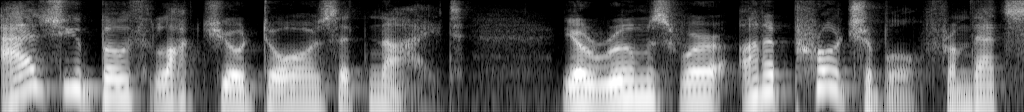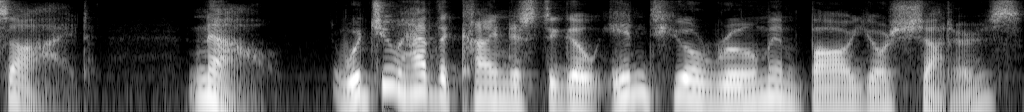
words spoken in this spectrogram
"As you both locked your doors at night, your rooms were unapproachable from that side. Now, would you have the kindness to go into your room and bar your shutters?"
